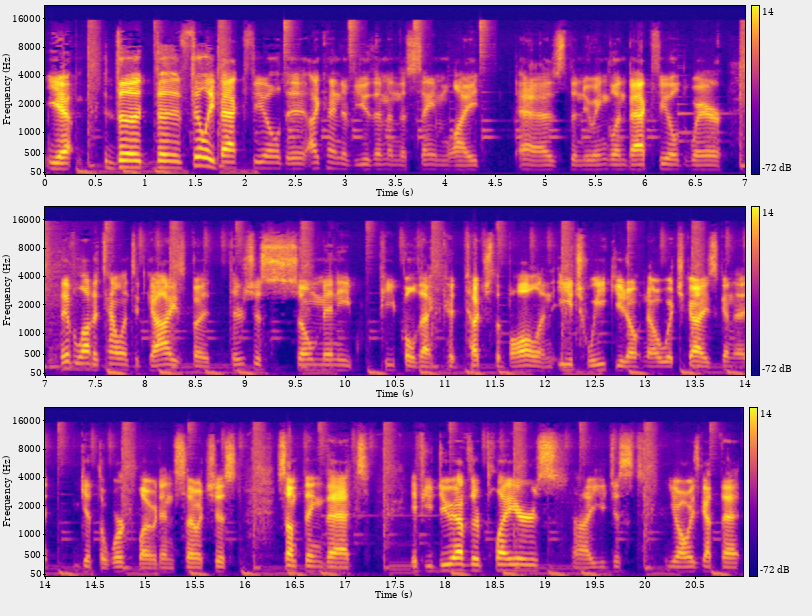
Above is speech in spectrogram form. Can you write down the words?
Yeah, the the Philly backfield, eh, I kind of view them in the same light as the New England backfield, where they have a lot of talented guys, but there's just so many people that could touch the ball, and each week you don't know which guy's going to get the workload, and so it's just something that if you do have their players, uh, you just you always got that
